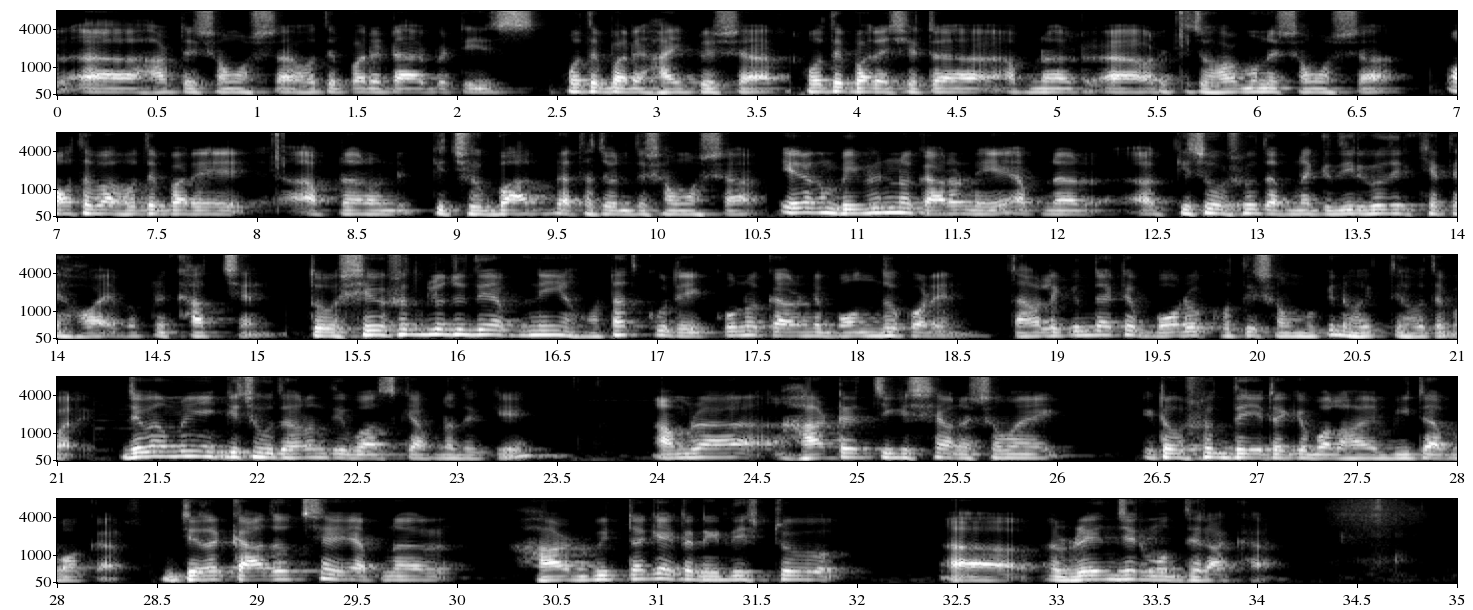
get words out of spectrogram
হার্টের সমস্যা, হতে পারে ডায়াবেটিস হতে পারে হাই প্রেশার হতে পারে সেটা আপনার অনেক কিছু হরমোনের সমস্যা। অথবা হতে পারে আপনার অনেক কিছু বাত ব্যথাজনিত সমস্যা। এরকম বিভিন্ন কারণে আপনার কিছু ওষুধ আপনাকে দীর্ঘদিন খেতে হয়, বা আপনি খাচ্ছেন। তো সেই ওষুধগুলো যদি আপনি হঠাৎ করে কোনো কারণে বন্ধ করেন, তাহলে কিন্তু একটা বড় ক্ষতির সম্মুখীন হইতে হতে পারে। যেমন আমি কিছু উদাহরণ দিব আজকে আপনাদেরকে। আমরা হার্টের চিকিৎসায় অনেক সময় একটা ওষুধ দিয়ে এটাকে বলা হয় বিটা ব্লকার। যেটার কাজ হচ্ছে আপনার হার্টবিটটাকে একটা নির্দিষ্ট রেঞ্জের মধ্যে রাখা।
